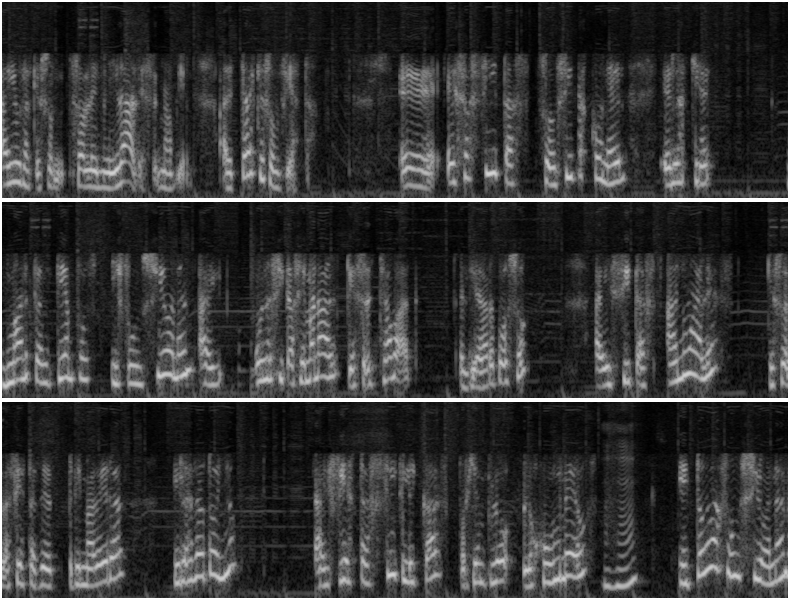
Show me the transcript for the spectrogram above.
hay unas que son solemnidades más bien, hay tres que son fiestas. Eh, esas citas son citas con él en las que marcan tiempos y funcionan. Hay una cita semanal, que es el Shabbat, el día de reposo. Hay citas anuales, que son las fiestas de primavera y las de otoño. Hay fiestas cíclicas, por ejemplo, los jubileos, y todas funcionan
